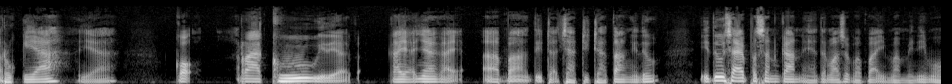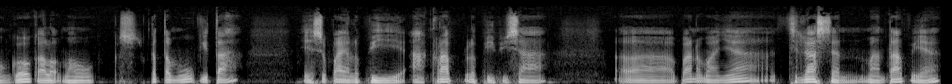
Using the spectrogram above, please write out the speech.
rukiah ya kok ragu gitu ya. Kayaknya kayak apa tidak jadi datang itu itu saya pesankan ya termasuk Bapak Imam ini monggo kalau mau ketemu kita ya supaya lebih akrab lebih bisa eh, apa namanya jelas dan mantap ya.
